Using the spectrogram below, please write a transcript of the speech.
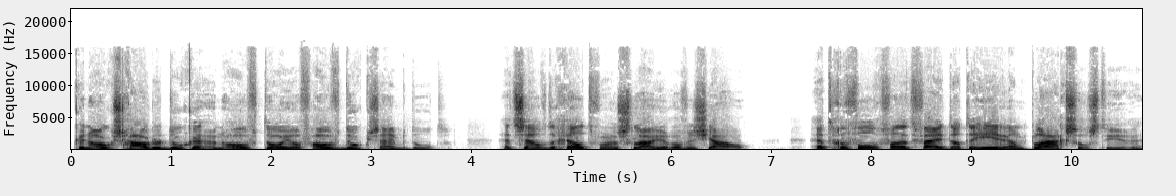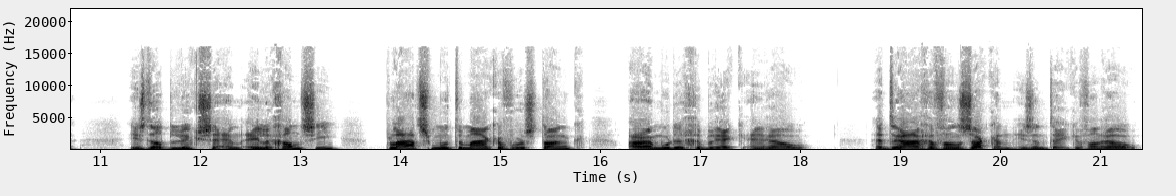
kunnen ook schouderdoeken, een hoofdtooi of hoofddoek zijn bedoeld. Hetzelfde geldt voor een sluier of een sjaal. Het gevolg van het feit dat de Heer een plaag zal sturen, is dat luxe en elegantie plaats moeten maken voor stank, armoede, gebrek en rouw. Het dragen van zakken is een teken van rouw.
